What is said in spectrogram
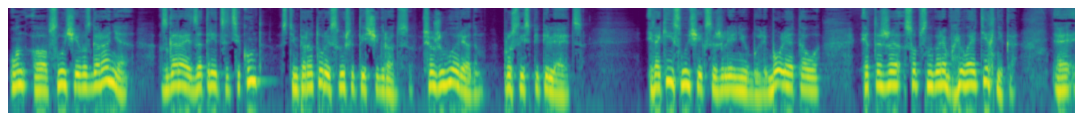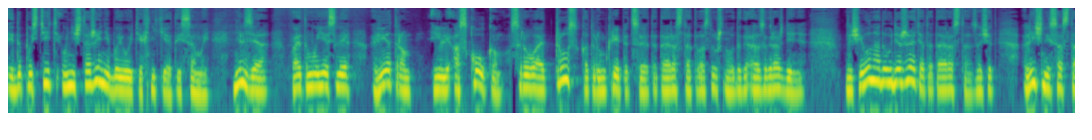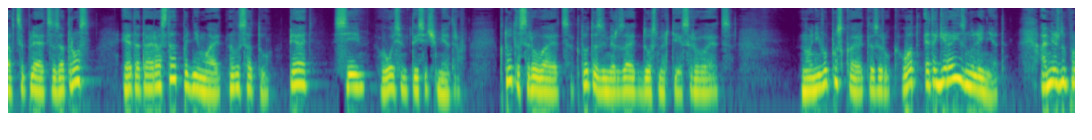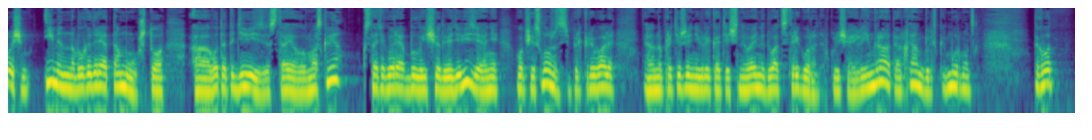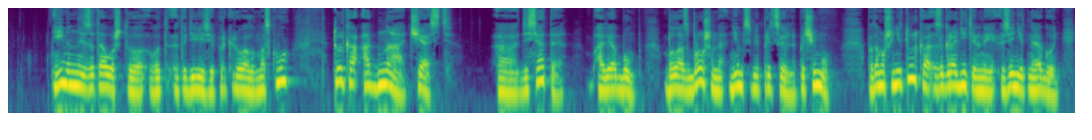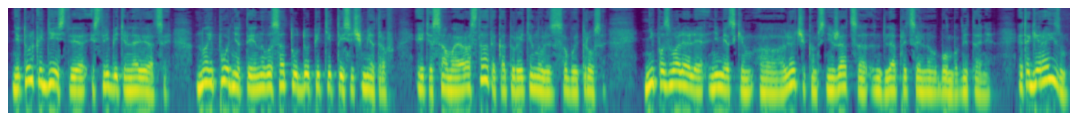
Он э, в случае возгорания сгорает за 30 секунд с температурой свыше 1000 градусов. Все живое рядом просто испепеляется. И такие случаи, к сожалению, были. Более того, это же, собственно говоря, боевая техника. Э, и допустить уничтожение боевой техники этой самой нельзя. Поэтому если ветром или осколком срывает трос, которым крепится этот аэростат воздушного э, заграждения, значит, его надо удержать, этот аэростат. Значит, личный состав цепляется за трос, и этот аэростат поднимает на высоту 5, 7, 8 тысяч метров. Кто-то срывается, кто-то замерзает до смерти и срывается, но не выпускает из рук. Вот это героизм или нет? А между прочим, именно благодаря тому, что а, вот эта дивизия стояла в Москве, кстати говоря, было еще две дивизии, они в общей сложности прикрывали э, на протяжении Великой Отечественной войны 23 города, включая Ленинград, и Архангельск, и Мурманск. Так вот, именно из-за того, что вот эта дивизия прикрывала Москву, только одна часть, э, десятая, авиабомб была сброшена немцами прицельно. Почему? Потому что не только заградительный зенитный огонь, не только действия истребительной авиации, но и поднятые на высоту до 5000 метров эти самые аэростаты, которые тянули за собой тросы, не позволяли немецким э, летчикам снижаться для прицельного бомбометания. Это героизм?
